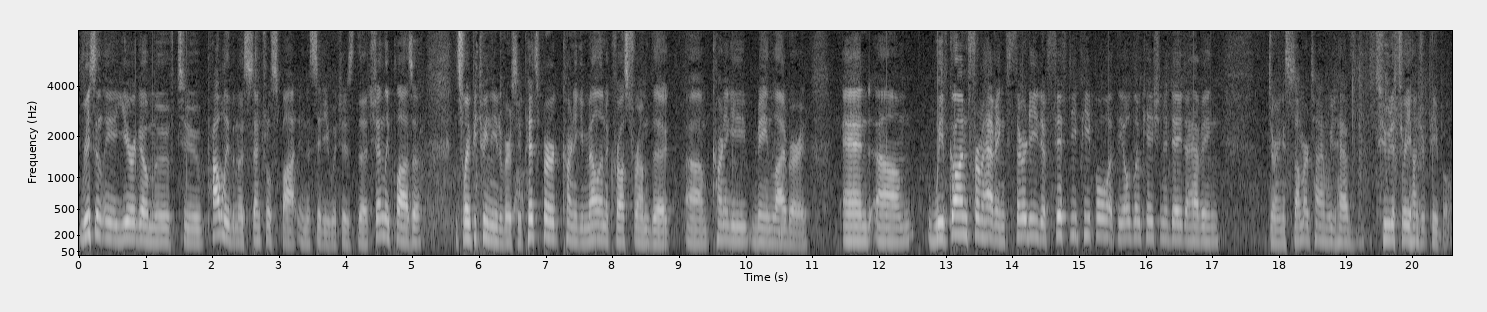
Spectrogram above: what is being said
recently, a year ago, moved to probably the most central spot in the city, which is the Schenley Plaza. It's right between the University of Pittsburgh, Carnegie Mellon, across from the um, Carnegie Main Library. And um, we've gone from having 30 to 50 people at the old location a day to having, during a summertime, we'd have two to 300 people.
